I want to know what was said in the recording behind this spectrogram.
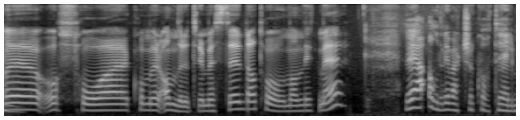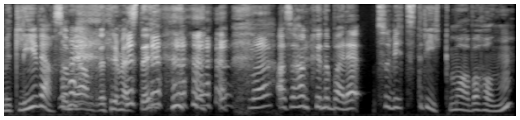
Eh, og så kommer andre trimester, da tåler man litt mer. Jeg har aldri vært så kåt i hele mitt liv, jeg, som i andre trimester. Altså, han kunne bare så vidt stryke meg over hånden,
